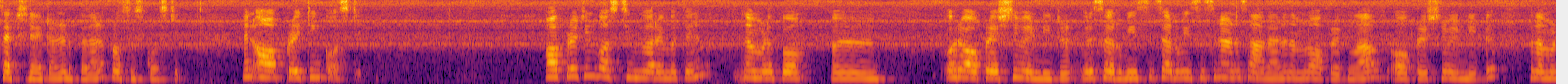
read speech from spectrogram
സെക്ഷനായിട്ടാണ് എടുക്കുന്നതാണ് process costing then operating cost operating costing എന്ന് പറയുമ്പോഴത്തേനും നമ്മളിപ്പോൾ ഒരു ഓപ്പറേഷന് വേണ്ടിയിട്ട് ഒരു സർവീസ് സർവീസസിനാണ് സാധാരണ നമ്മൾ ഓപ്പറേറ്റിംഗ് ആ ഓപ്പറേഷന് വേണ്ടിയിട്ട് ഇപ്പോൾ നമ്മൾ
